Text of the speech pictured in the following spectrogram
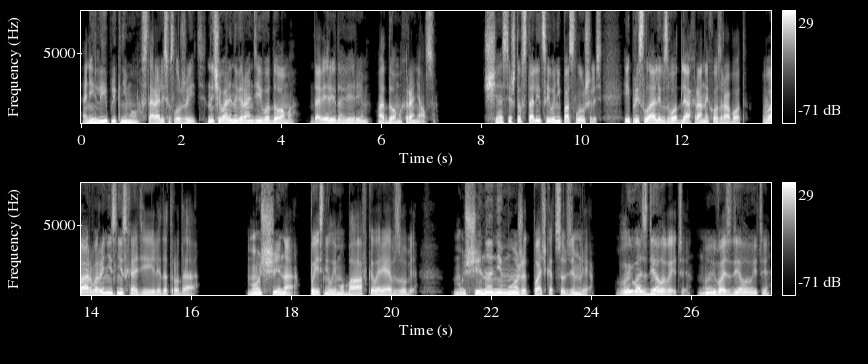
Они липли к нему, старались услужить, ночевали на веранде его дома. Доверие доверием, а дом охранялся. Счастье, что в столице его не послушались и прислали взвод для охраны хозработ. Варвары не снисходили до труда. «Мужчина», — пояснил ему Баав, ковыряя в зубе, — «мужчина не может пачкаться в земле. Вы возделываете, ну и возделываете.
